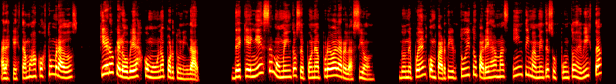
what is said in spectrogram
a las que estamos acostumbrados, quiero que lo veas como una oportunidad de que en ese momento se pone a prueba la relación, donde pueden compartir tú y tu pareja más íntimamente sus puntos de vista,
